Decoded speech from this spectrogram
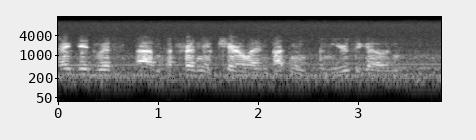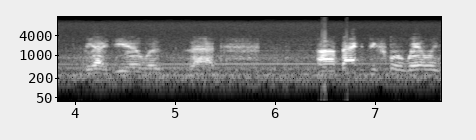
I did with um, a friend named Ann Butman some years ago, and the idea was that uh, back before whaling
